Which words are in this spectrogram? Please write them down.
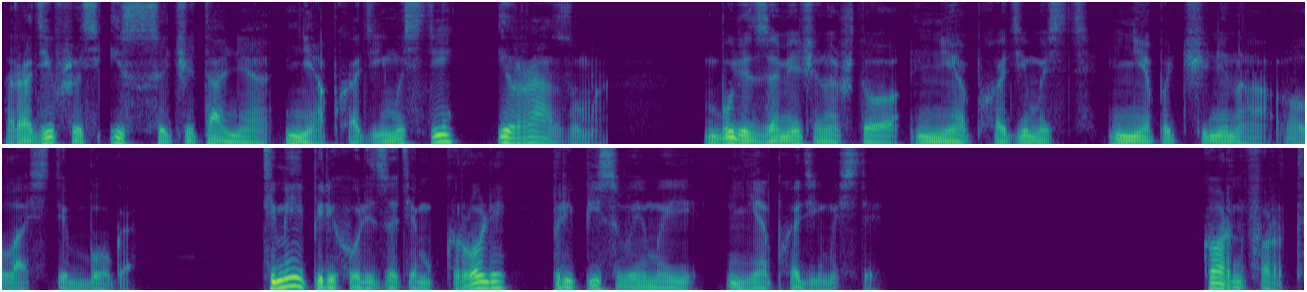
родившись из сочетания необходимости и разума будет замечено, что необходимость не подчинена власти Бога. Тимей переходит затем к роли, приписываемой необходимости. Корнфорд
